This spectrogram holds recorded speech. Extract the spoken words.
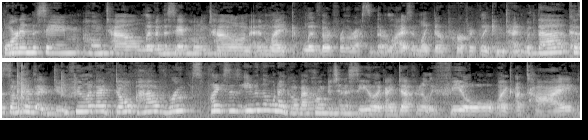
born in the same hometown, live in the same hometown, and like live there for the rest of their lives and like they're perfectly content with that. Cause sometimes I do feel like I don't have roots places, even though when I go back home to Tennessee, like I definitely feel like a tie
